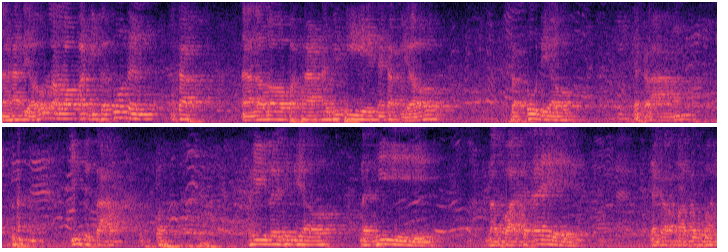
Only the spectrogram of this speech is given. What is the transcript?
นะฮะเดี๋ยวเรารอกันอีกสักครู่หนึ่งนะครับนะเรารอประธานในพิธีนะครับ เดี๋ยวสักครู่เดียวนะคสามยี่สิบสามพีเลยทีเดียวนะที่นาฟาจะได้นะครับมาประวัน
